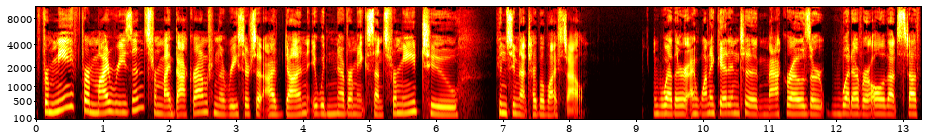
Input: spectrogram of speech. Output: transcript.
for me, for my reasons, from my background, from the research that I've done, it would never make sense for me to consume that type of lifestyle. Whether I want to get into macros or whatever, all of that stuff,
